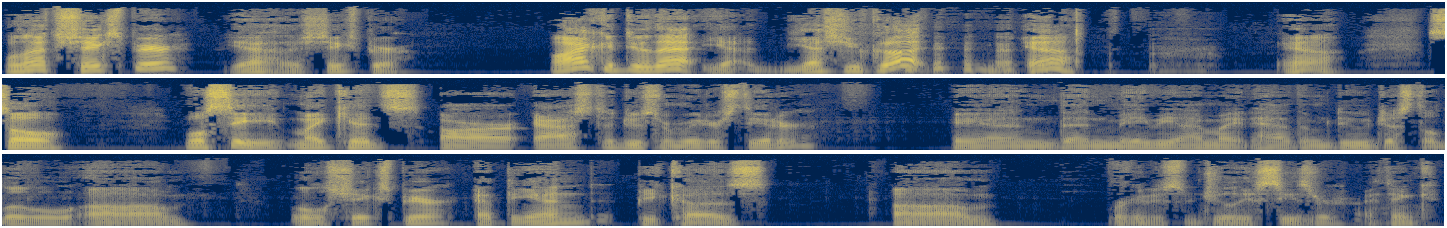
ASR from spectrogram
"Well, that's Shakespeare. Yeah, that's Shakespeare. Oh, I could do that. Yeah, yes, you could. yeah, yeah. So we'll see. My kids are asked to do some readers theater, and then maybe I might have them do just a little, um, little Shakespeare at the end because um, we're gonna do some Julius Caesar, I think,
